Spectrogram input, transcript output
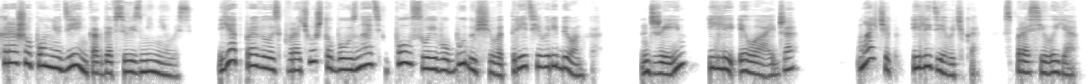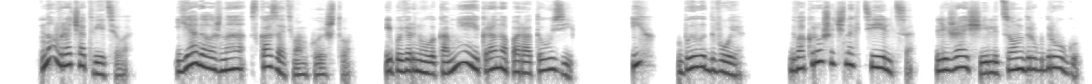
Хорошо помню день, когда все изменилось. Я отправилась к врачу, чтобы узнать пол своего будущего третьего ребенка. Джейн или Элайджа? Мальчик или девочка? Спросила я. Но врач ответила. «Я должна сказать вам кое-что», и повернула ко мне экран аппарата УЗИ. Их было двое. Два крошечных тельца, лежащие лицом друг к другу,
